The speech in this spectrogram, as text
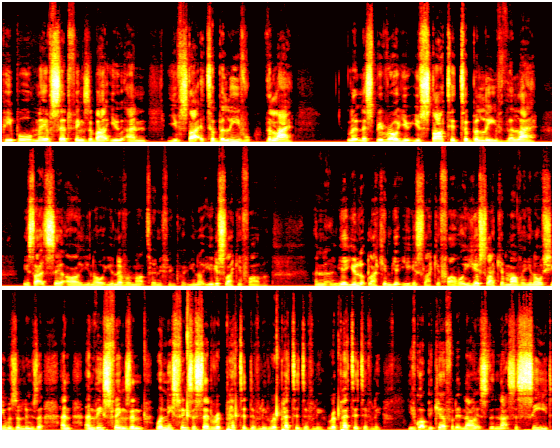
people may have said things about you and you've started to believe the lie. Let's be real you you started to believe the lie. You started to say oh you know you never amount to anything you know you're just like your father and uh, yeah, you look like him. You, you just like your father. You're just like your mother. You know, she was a loser. And and these things, and when these things are said repetitively, repetitively, repetitively, you've got to be careful that now it's that's a seed,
